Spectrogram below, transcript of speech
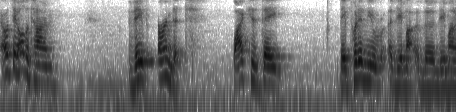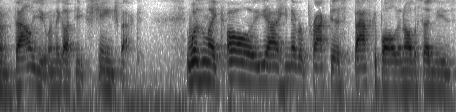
I would say all the time, they've earned it. Why? Because they they put in the the the, the amount of value and they got the exchange back. It wasn't like, oh yeah, he never practiced basketball and all of a sudden he's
